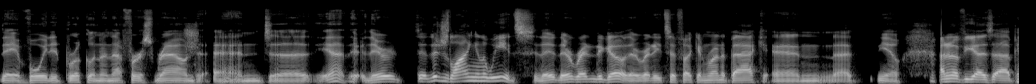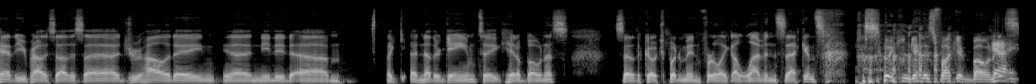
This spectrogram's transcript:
they avoided Brooklyn in that first round, and uh, yeah, they're, they're they're just lying in the weeds. They're they're ready to go. They're ready to fucking run it back. And uh, you know, I don't know if you guys, uh, Panther, you probably saw this. Uh, Jrue Holiday uh, needed um, like another game to hit a bonus. So the coach put him in for like 11 seconds so he can get his fucking bonus.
